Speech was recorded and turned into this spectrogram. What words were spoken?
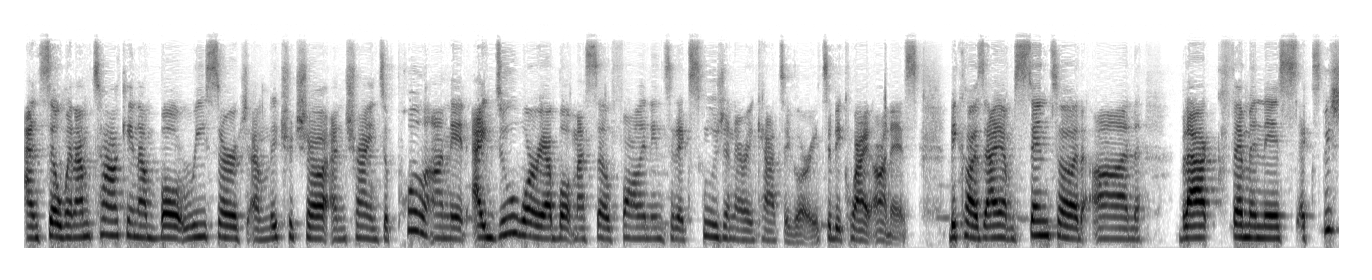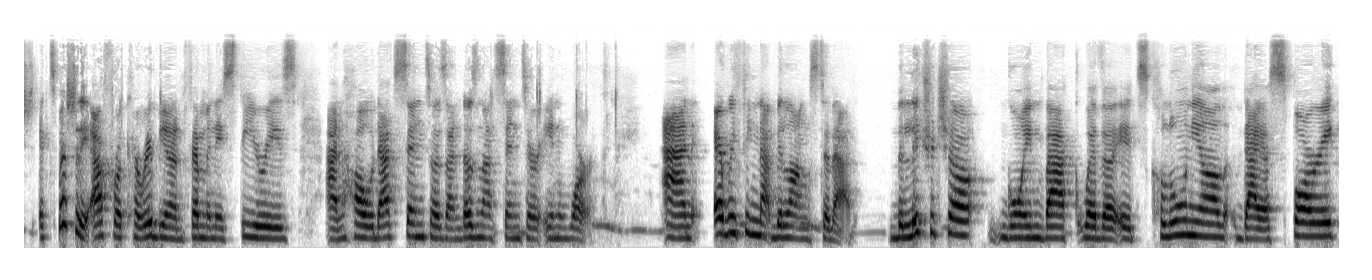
And so when i'm talking about research and literature and trying to pull on it i do worry about myself falling into the exclusionary category to be quite honest because i am centered on black feminists especially afro-caribbean feminist theories and how that centers and does not center in work. And everything that belongs to that the literature going back, whether it's colonial, diasporic,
